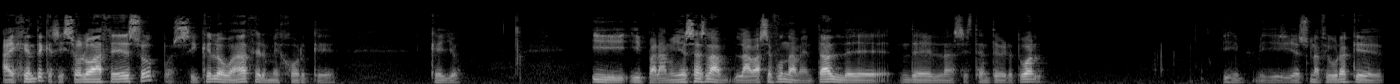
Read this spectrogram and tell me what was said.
hay gente que si solo hace eso, pues sí que lo va a hacer mejor que, que yo. Y, para mí esa es la, base fundamental de, del asistente virtual. Y, es una figura que,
